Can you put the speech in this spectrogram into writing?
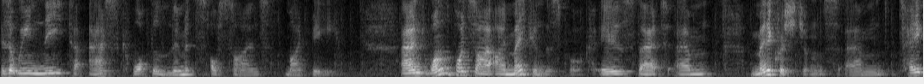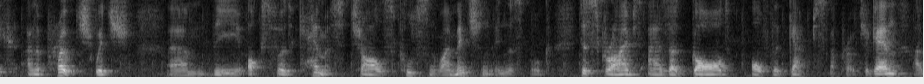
is that we need to ask what the limits of science might be. And one of the points I, I make in this book is that um, many Christians um, take an approach which um, the Oxford chemist Charles Coulson, who I mention in this book, describes as a God of the gaps approach. Again, a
